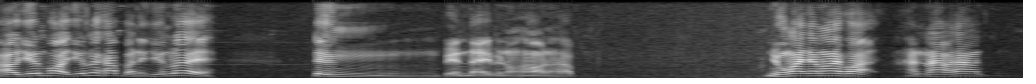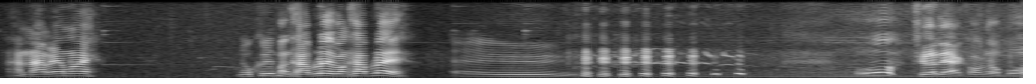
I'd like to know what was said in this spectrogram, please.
เอายืนพ่อยืนเลยครับบัดนี้ยืนเลย ตึงเป็นไดพี่น้องเฮานะครับอยู่มาจังน้อยพ่อหันหน้ามาทางหันหน้ามาจังน้อยยกขึ้นบังคับเลยบังคับเลย เออโอ้เทื่อแรกของกระบอ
